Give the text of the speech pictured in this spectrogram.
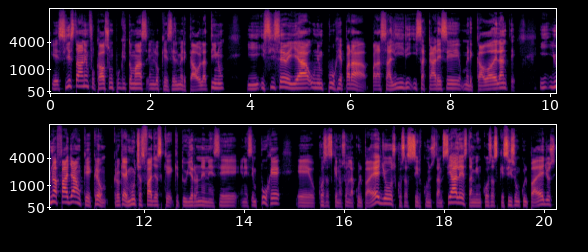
eh, sí estaban enfocados un poquito más en lo que es el mercado latino y, y sí se veía un empuje para, para salir y sacar ese mercado adelante. Y, una falla, aunque creo, creo que hay muchas fallas que, tuvieron en ese, en ese empuje, eh, cosas que no son la culpa de ellos, cosas circunstanciales, también cosas que sí son culpa de ellos.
